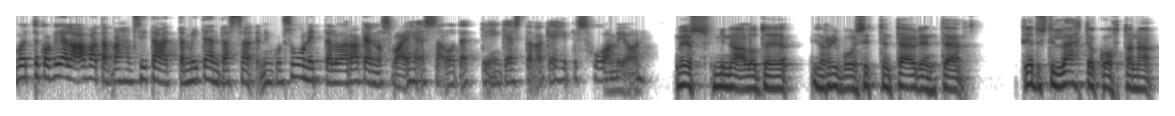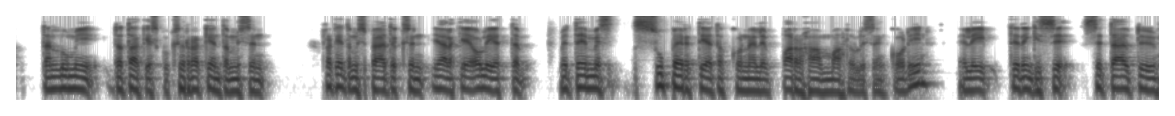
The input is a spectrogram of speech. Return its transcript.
voitteko vielä avata vähän sitä, että miten tässä niin kuin suunnittelu- ja rakennusvaiheessa otettiin kestävä kehitys huomioon? No jos minä aloitan ja Jari voi sitten täydentää. Tietysti lähtökohtana tämän Lumi-datakeskuksen rakentamisen, rakentamispäätöksen jälkeen oli, että me teemme supertietokoneelle parhaan mahdollisen kodin. Eli tietenkin se, se täytyy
